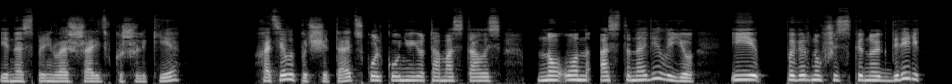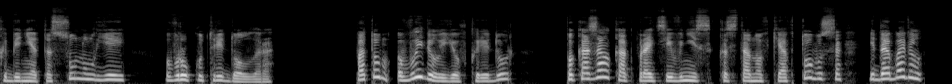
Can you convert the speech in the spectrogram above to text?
Инесс принялась шарить в кошельке, хотела подсчитать, сколько у нее там осталось, но он остановил ее и, повернувшись спиной к двери кабинета, сунул ей в руку три доллара. Потом вывел ее в коридор, показал, как пройти вниз к остановке автобуса и добавил,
